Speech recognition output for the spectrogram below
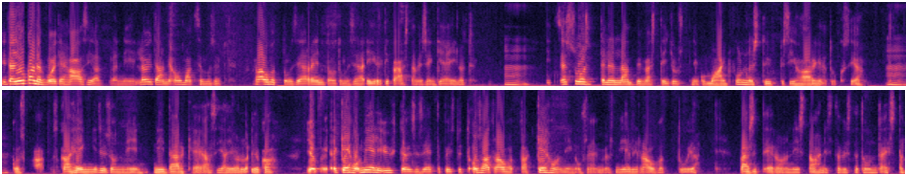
mitä jokainen voi tehdä asialle, niin löytää ne omat semmoiset rauhoittumisen ja rentoutumisen ja irtipäästämisen keinot. Mm. Itse suosittelen lämpimästi just niin kuin mindfulness-tyyppisiä harjoituksia, mm. koska, koska hengitys on niin, niin tärkeä asia, jolla, joka, keho, mieliyhteys ja se, että pystyt osaat rauhoittaa kehon, niin usein myös mieli rauhoittuu ja pääset eroon niistä ahdistavista tunteista.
